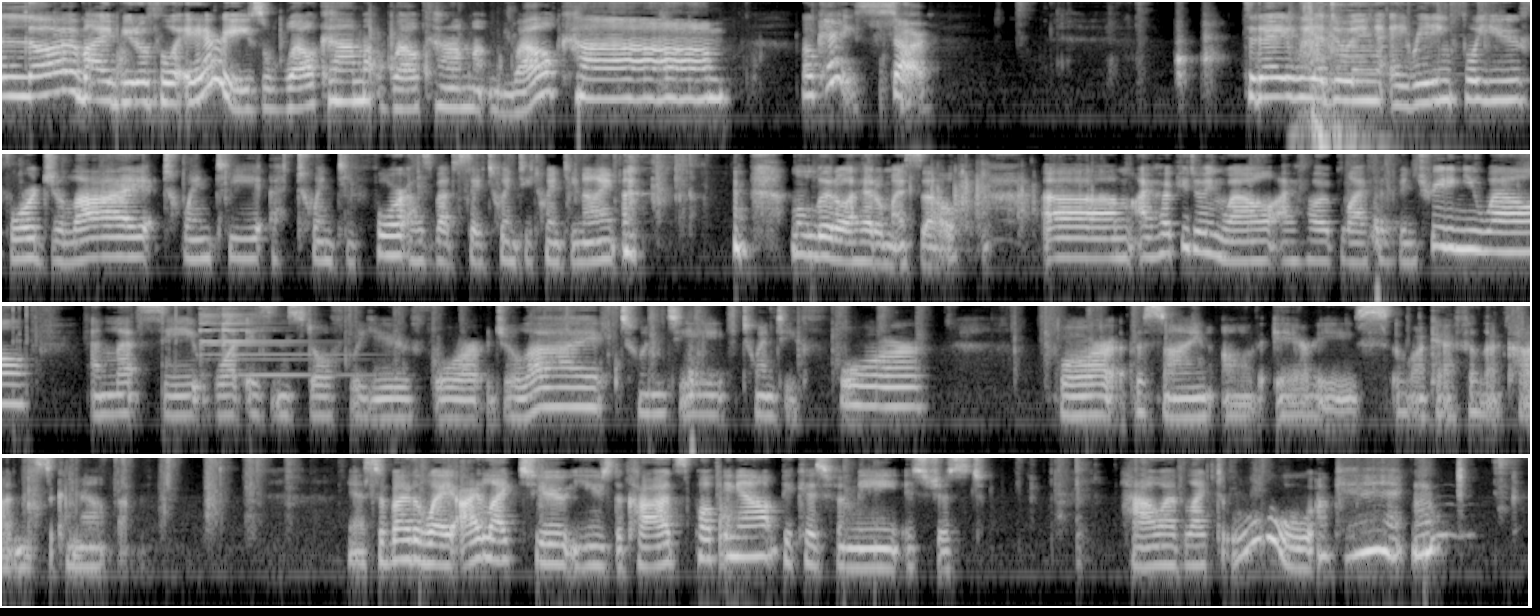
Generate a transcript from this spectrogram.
Hello, my beautiful Aries. Welcome, welcome, welcome. Okay, so today we are doing a reading for you for July 2024. I was about to say 2029. I'm a little ahead of myself. Um, I hope you're doing well. I hope life has been treating you well. And let's see what is in store for you for July 2024 for the sign of Aries. Oh, okay, I feel that card needs to come out. But yeah, so by the way, I like to use the cards popping out because for me, it's just how I've liked to. Ooh, okay. Mm,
